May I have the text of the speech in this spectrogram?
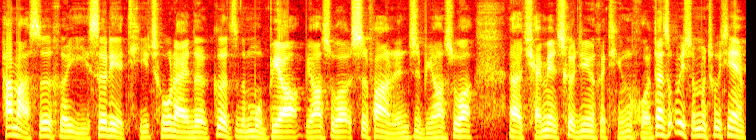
哈马斯和以色列提出来的各自的目标，比方说释放人质，比方说，呃，全面撤军和停火。但是为什么出现，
